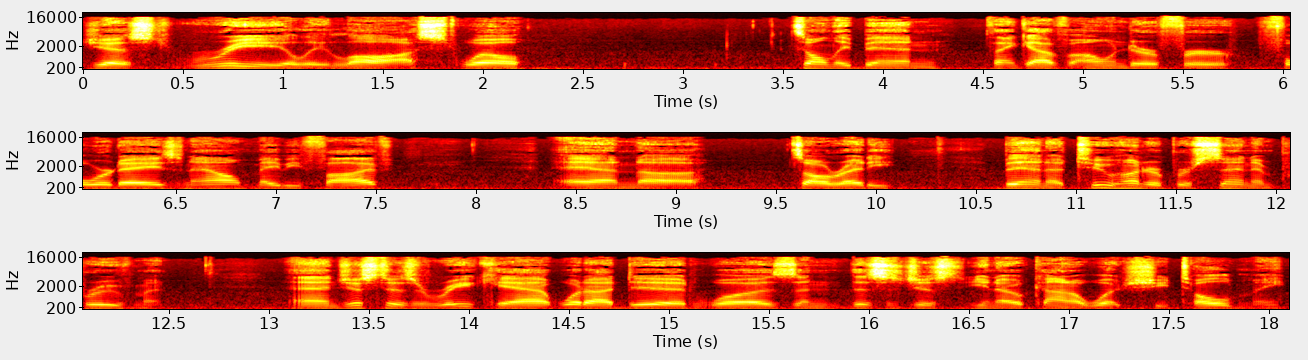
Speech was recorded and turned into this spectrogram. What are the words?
just really lost. Well, it's only been, I think I've owned her for four days now, maybe five, and uh, it's already been a 200% improvement. And just as a recap, what I did was, and this is just, you know, kind of what she told me.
